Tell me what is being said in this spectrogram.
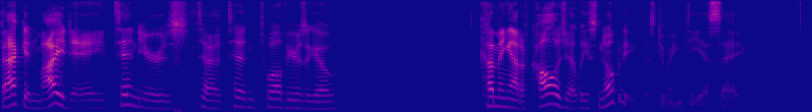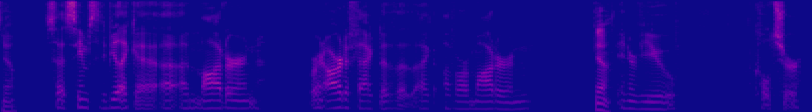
Back in my day, 10 years, to 10, 12 years ago, coming out of college at least, nobody was doing DSA. Yeah. So that seems to be like a, a, a modern or an artifact of the, like of our modern Yeah. interview culture.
